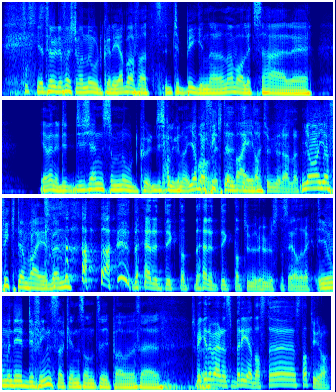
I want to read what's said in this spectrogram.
jag trodde först det var Nordkorea bara för att typ byggnaderna var lite så här. eh, Jag vet inte, det, det känns som Nordkorea. Det skulle kunna, jag bara fick den vibe. Diktatur eller? Ja, jag fick den viben. det, här är dikta, det här är ett diktaturhus, det ser jag direkt. Jo men det, det finns dock en sån typ av så här. Vilken är världens bredaste staty då?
